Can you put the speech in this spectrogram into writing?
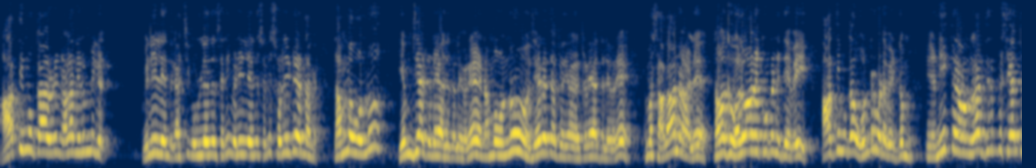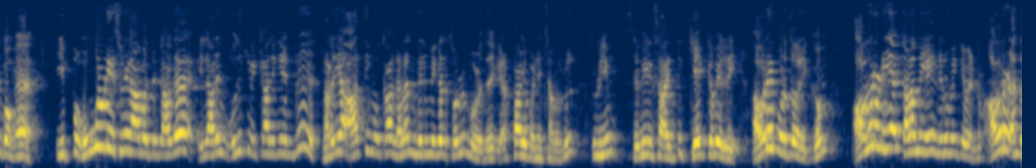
அதிமுகவுடைய நல விரும்பிகள் வெளியிலேருந்து கட்சிக்கு உள்ளே இருந்து சரி வெளியிலேருந்து சொல்லி சொல்லிகிட்டே இருந்தாங்க. நம்ம ஒன்றும் எம்ஜிஆர் கிடையாது தலைவரே நம்ம ஒன்றும் ஜெயலலிதா கிடையாது கிடையாது தலைவரே நம்ம சாதாரண ஆளு. நமக்கு வலுவான கூட்டணி தேவை. அதிமுக ஒன்றுபட வேண்டும். நீங்கள் நீக்கிறவங்களாம் திருப்பி சேர்த்துக்கோங்க. இப்போ உங்களுடைய சுய லாபத்திற்காக எல்லாரையும் ஒதுக்கி வைக்காதீங்க என்று நிறைய அதிமுக நலன் விரும்பிகள் சொல்லும் பொழுது எடப்பாடி பழனிசாமி அவர்கள் துளியும் செவி சாய்த்து கேட்கவே இல்லை. அவரை பொறுத்த வரைக்கும் அவருடைய தலைமையை நிரூபிக்க வேண்டும். அவர் அந்த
